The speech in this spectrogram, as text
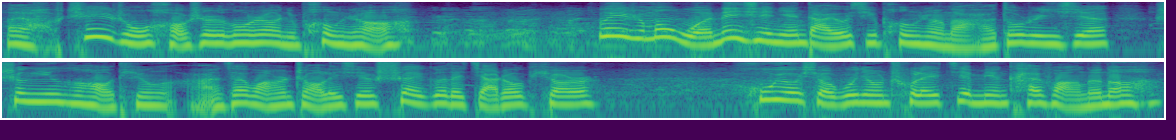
哎呀，这种好事都能让你碰上。为什么我那些年打游戏碰上的还都是一些声音很好听啊，在网上找了一些帅哥的假照片儿，忽悠小姑娘出来见面开房的呢？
